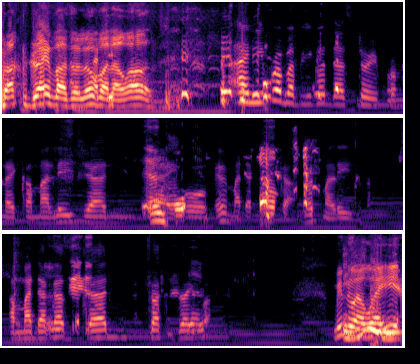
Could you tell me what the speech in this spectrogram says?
Jesus Christ. Truck drivers all over the world. and you probably got that story from like a malaysian guy or eh, madagascar not malaysia a madagascar truck driver Meanwhile, we're here.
